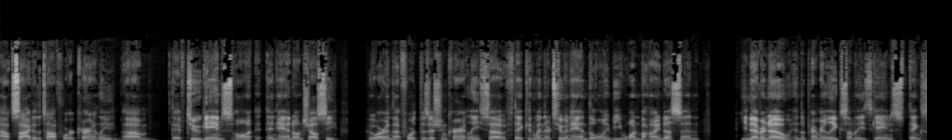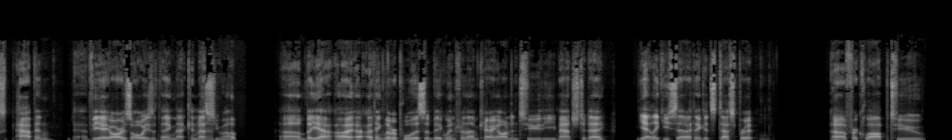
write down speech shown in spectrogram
outside of the top four currently. Um, they have two games on in hand on Chelsea, who are in that fourth position currently. So if they can win their two in hand, they'll only be one behind us. And you never know in the Premier League. Some of these games, things happen. VAR is always a thing that can mess yeah. you up. Um, but yeah, I, I think Liverpool this is a big win for them. Carry on into the match today. Yeah, like you said, I think it's desperate uh, for Klopp to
